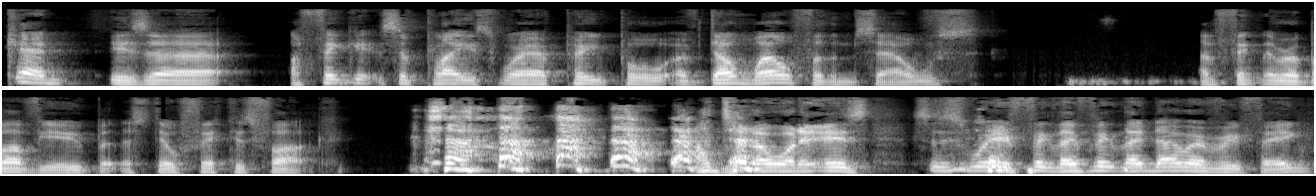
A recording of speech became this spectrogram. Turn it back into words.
Kent is a I think it's a place where people have done well for themselves and think they're above you, but they're still thick as fuck. I don't know what it is. It's this weird thing. They think they know everything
